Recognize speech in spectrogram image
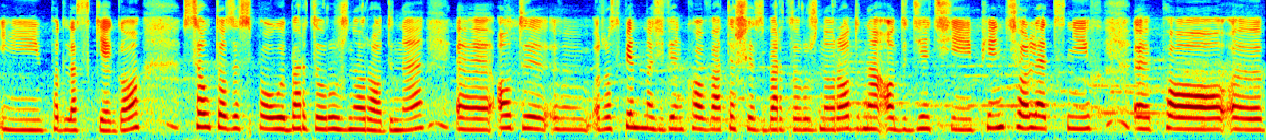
i podlaskiego. Są to zespoły bardzo różnorodne. E, Od y, rozpiętność dźwiękowa też jest bardzo różnorodna, od dzieci pięcioletnich e, po e,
